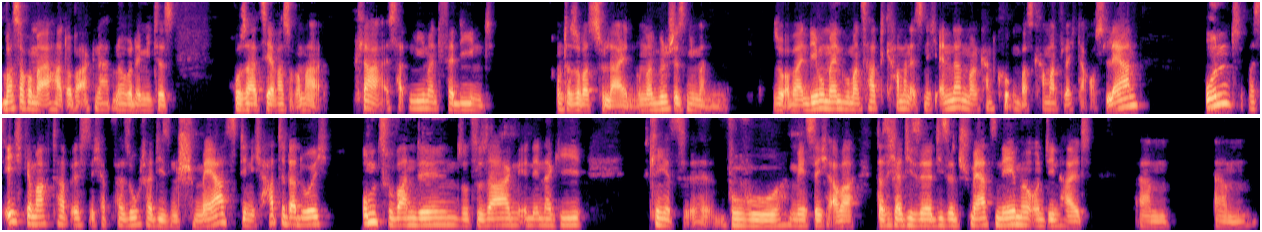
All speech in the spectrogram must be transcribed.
was auch immer er hat, ob er Akne hat, Neurodermitis, Rosatia, was auch immer. Klar, es hat niemand verdient, unter sowas zu leiden und man wünscht es niemanden. So, aber in dem Moment, wo man es hat, kann man es nicht ändern. Man kann gucken, was kann man vielleicht daraus lernen und was ich gemacht habe, ist, ich habe versucht, halt diesen Schmerz, den ich hatte dadurch, umzuwandeln, sozusagen in Energie. Das klingt jetzt äh, wuhu-mäßig, aber dass ich halt diese, diesen Schmerz nehme und ihn halt ähm, ähm,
